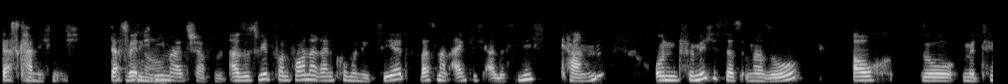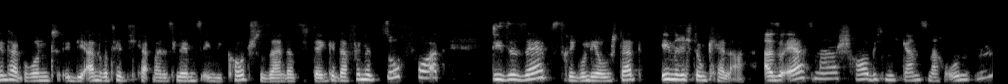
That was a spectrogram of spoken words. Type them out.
das kann ich nicht. Das werde genau. ich niemals schaffen. Also es wird von vornherein kommuniziert, was man eigentlich alles nicht kann. Und für mich ist das immer so, auch so mit Hintergrund die andere Tätigkeit meines Lebens irgendwie Coach zu sein, dass ich denke, da findet sofort diese Selbstregulierung statt in Richtung Keller. Also erstmal schraube ich mich ganz nach unten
